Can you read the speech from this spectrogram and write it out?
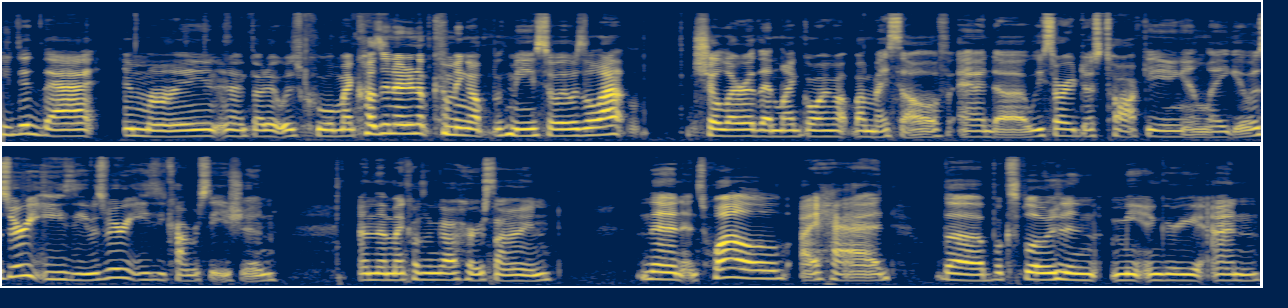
she did that in mine and I thought it was cool. My cousin ended up coming up with me, so it was a lot chiller than like going up by myself and uh, we started just talking and like it was very easy. It was very easy conversation. And then my cousin got her sign. And then at 12, I had the book explosion meet and greet and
